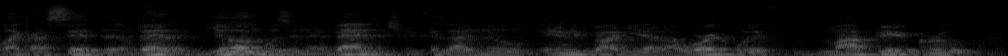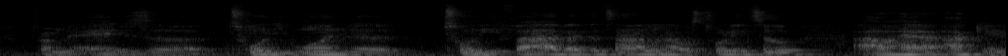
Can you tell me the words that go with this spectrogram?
like I said, the advantage, young was an advantage because I knew everybody that I worked with, my peer group, from the ages of 21 to 25 at the time when I was 22, I'll have I can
